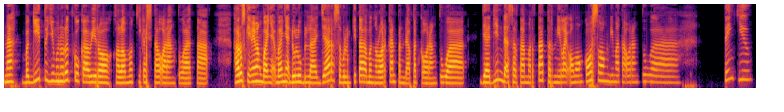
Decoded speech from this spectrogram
Nah, begitu juga menurutku Kak Wiro, kalau mau kasih tahu orang tua tak harus kayak memang banyak-banyak dulu belajar sebelum kita mengeluarkan pendapat ke orang tua. Jadi ndak serta-merta ternilai omong kosong di mata orang tua. Thank you.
